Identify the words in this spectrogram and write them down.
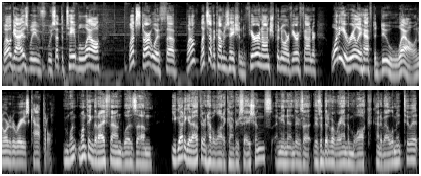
Well, guys, we've we set the table well. Let's start with uh, well, let's have a conversation. If you're an entrepreneur, if you're a founder, what do you really have to do well in order to raise capital? One one thing that I found was um, you got to get out there and have a lot of conversations. I mean, and there's a there's a bit of a random walk kind of element to it.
